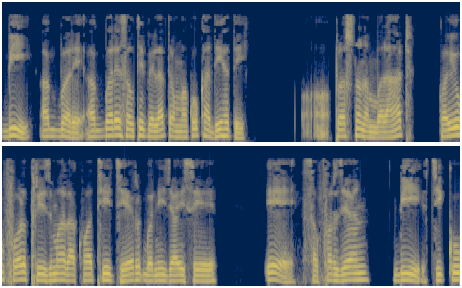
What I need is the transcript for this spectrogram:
બી અકબરે અકબરે સૌથી પહેલા તમાકુ ખાધી હતી પ્રશ્ન નંબર આઠ કયું ફળ ફ્રીજમાં રાખવાથી ઝેર બની જાય છે? એ સફરજન બી ચીકુ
